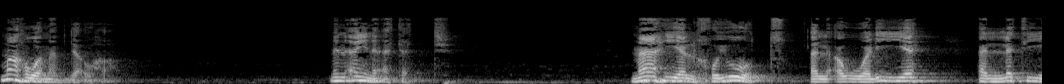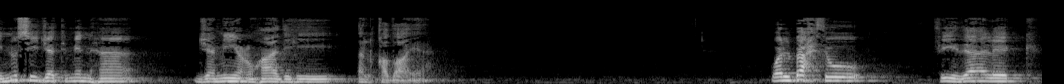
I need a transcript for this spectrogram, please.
ما هو مبدأها؟ من أين أتت؟ ما هي الخيوط الأولية التي نسجت منها جميع هذه القضايا؟ والبحث في ذلك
